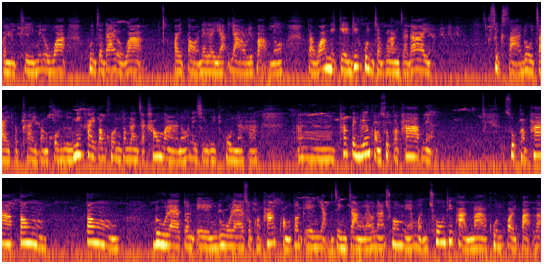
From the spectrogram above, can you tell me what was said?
กันอีกที ไม่รู้ว่าคุณจะได้แบบว่า ไปต่อในระยะยาวหรือเปล่าเนาะแต่ว่ามีเกณฑ์ที่คุณกำลังจะได้ศึกษาดูใจกับใครบางคน หรือมีใครบางคนกำลังจะเข้ามาเนาะในชีวิตคุณนะคะถ้าเป็นเรื่องของสุขภาพเนี่ย สุขภาพต้องต้อง ดูแลตนเอง ดูแลสุขภาพของตนเองอย่างจริงจังแล้วนะ ช่วงนี้เหมือนช่วงที่ผ่านมาคุณปล่อยปะละ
